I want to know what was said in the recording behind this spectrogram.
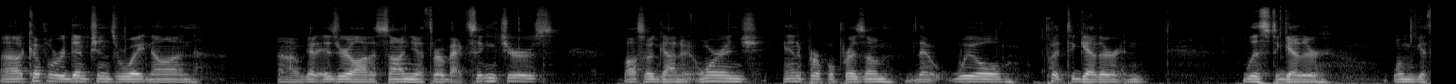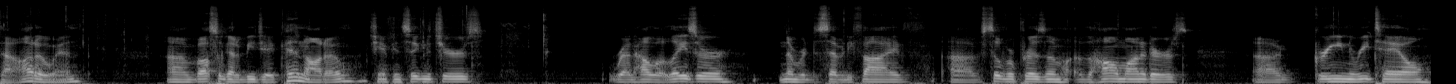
Uh, a couple of redemptions we're waiting on. Uh, we've got Israel Adesanya throwback signatures. We've also got an orange and a purple prizm that we'll put together and list together when we get that auto in. Uh, we've also got a BJ Penn auto, Champion Signatures, Red Hollow Laser, numbered to 75, uh, Silver Prizm of the Hall Monitors, uh, Green Retail,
